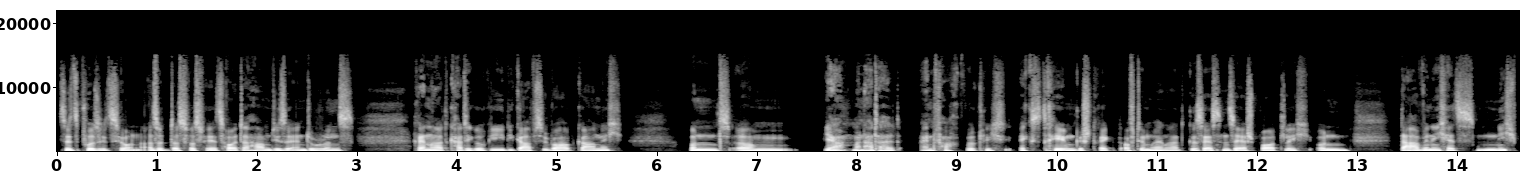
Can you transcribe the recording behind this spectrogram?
Sitzposition. Also das, was wir jetzt heute haben, diese Endurance-Rennradkategorie, die gab es überhaupt gar nicht. Und ähm, ja, man hat halt einfach wirklich extrem gestreckt auf dem Rennrad gesessen, sehr sportlich. Und da bin ich jetzt nicht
